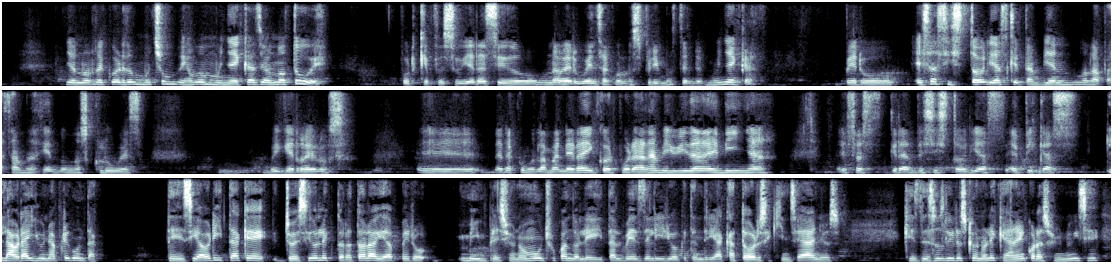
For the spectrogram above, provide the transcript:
Yo no recuerdo mucho, digamos, muñecas yo no tuve, porque pues hubiera sido una vergüenza con los primos tener muñecas pero esas historias que también nos la pasamos haciendo unos clubes muy guerreros, eh, era como la manera de incorporar a mi vida de niña esas grandes historias épicas. Laura, y una pregunta. Te decía ahorita que yo he sido lectora toda la vida, pero me impresionó mucho cuando leí tal vez Delirio, que tendría 14, 15 años, que es de esos libros que uno le quedan en el corazón y uno dice,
